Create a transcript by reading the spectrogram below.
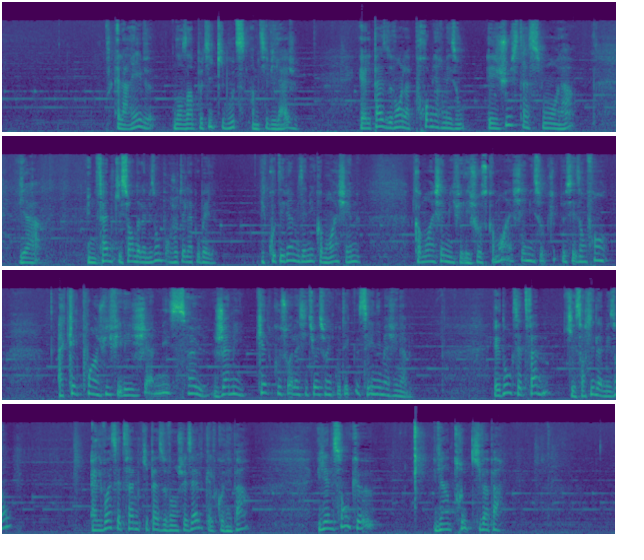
elle arrive dans un petit kibbutz, un petit village, et elle passe devant la première maison. Et juste à ce moment-là, il y a une femme qui sort de la maison pour jeter la poubelle. Écoutez bien, mes amis, comment Hachem, comment Hachem il fait les choses, comment Hachem il s'occupe de ses enfants. À quel point un juif il est jamais seul, jamais, quelle que soit la situation. Écoutez, c'est inimaginable. Et donc cette femme qui est sortie de la maison, elle voit cette femme qui passe devant chez elle, qu'elle connaît pas, et elle sent que il y a un truc qui va pas.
